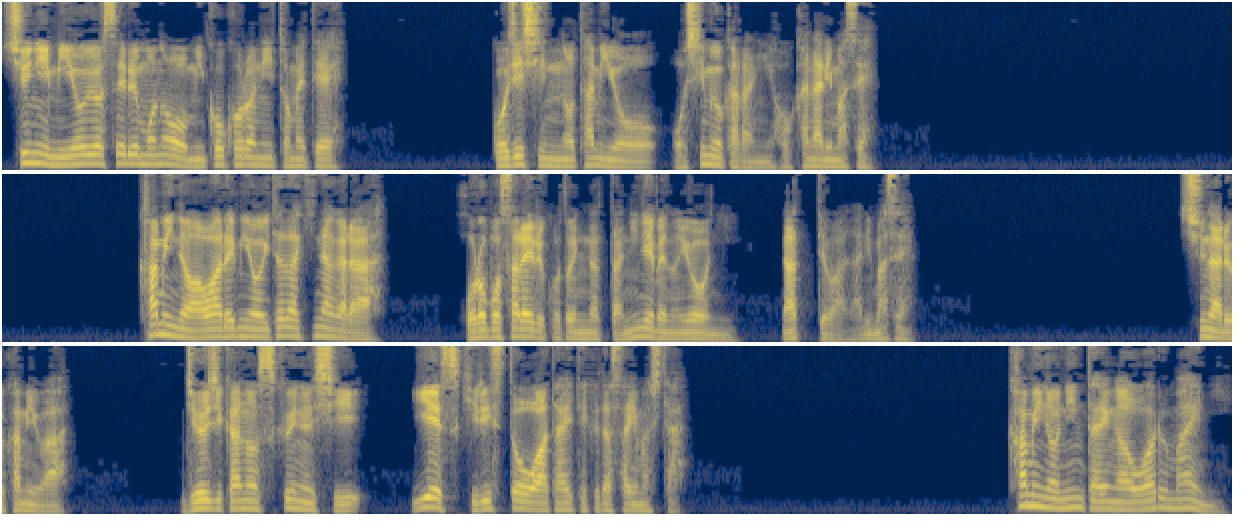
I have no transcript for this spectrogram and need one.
主に身を寄せる者を御心に留めて、ご自身の民を惜しむからに他なりません。神の憐れみをいただきながら、滅ぼされることになったニネベのようになってはなりません。主なる神は、十字架の救い主イエス・キリストを与えてくださいました。神の忍耐が終わる前に、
